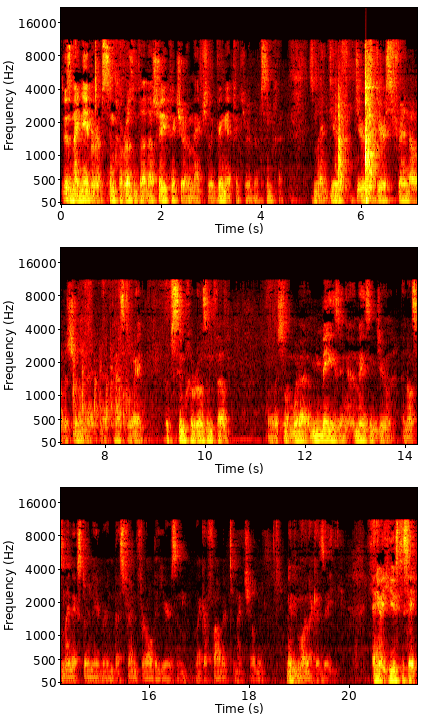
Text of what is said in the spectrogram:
This is my neighbor, Reb Simcha Rosenfeld. I'll show you a picture of him. Actually, bring me a picture of Reb Simcha. It's my dear, dearest, dearest friend, Al Shalom, that, that passed away. Reb Simcha Rosenfeld. What an amazing, amazing Jew, and also my next door neighbor and best friend for all the years, and like a father to my children, maybe more like a zaidi. Anyway, he used to say,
